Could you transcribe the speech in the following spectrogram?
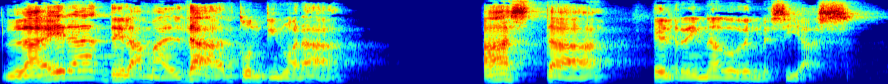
la era de la maldad continuará hasta el reinado del Mesías.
